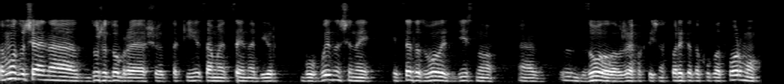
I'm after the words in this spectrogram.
Тому, звичайно, дуже добре, що такий саме цей набір був визначений, і це дозволить дійсно е, дозволило вже фактично створити таку платформу,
